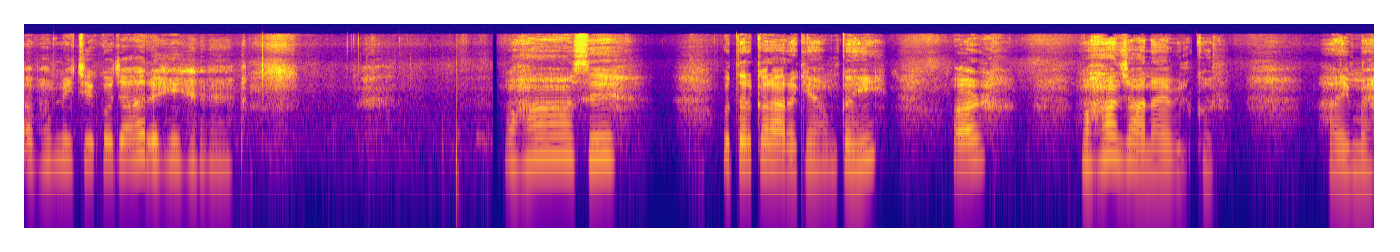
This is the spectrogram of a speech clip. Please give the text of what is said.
अब हम नीचे को जा रहे हैं। वहाँ से उतर कर आ रखे हैं हम कहीं और वहाँ जाना है बिल्कुल। हाय मैं।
